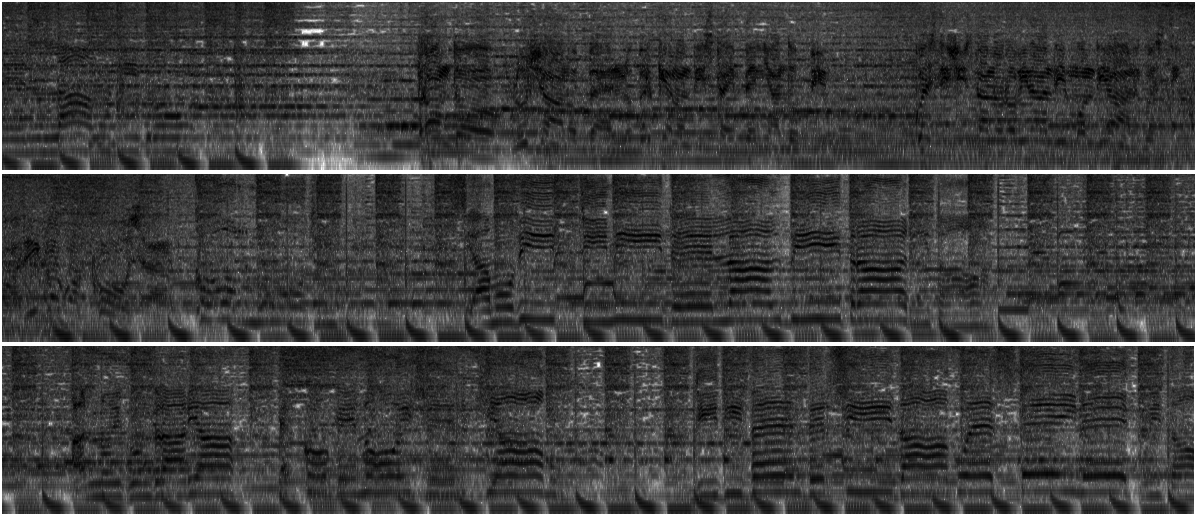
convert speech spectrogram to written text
dell'arbitro bello, perché non ti stai impegnando più? Questi ci stanno rovinando il mondiale, questi qua, dica qualcosa. cornuti, siamo vittime dell'arbitrarietà. A noi contraria, ecco che noi cerchiamo di difenderci da queste inequità.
